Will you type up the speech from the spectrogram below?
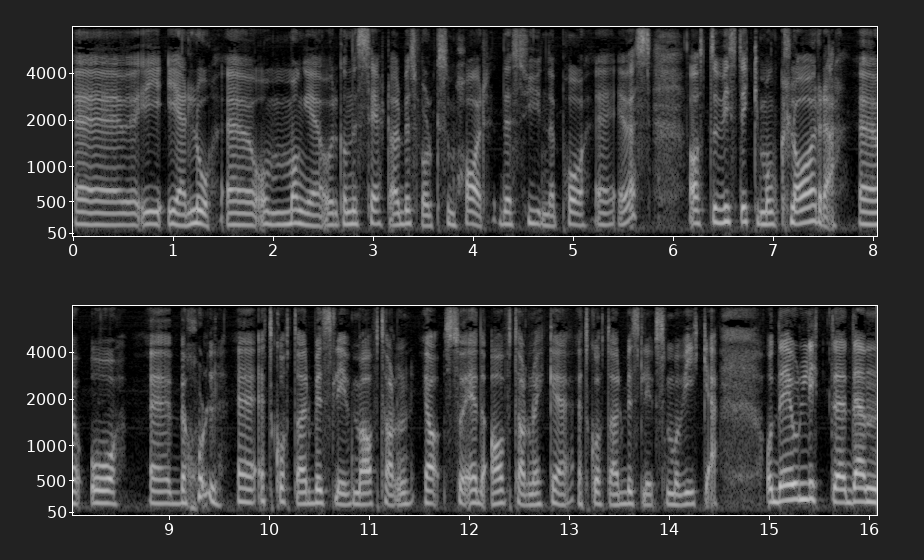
eh, i LO og mange organiserte arbeidsfolk som har det synet på EØS, at hvis ikke man klarer å beholde et godt arbeidsliv med avtalen, ja, så er det avtalen og ikke et godt arbeidsliv som må vike. Og Det er jo litt den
